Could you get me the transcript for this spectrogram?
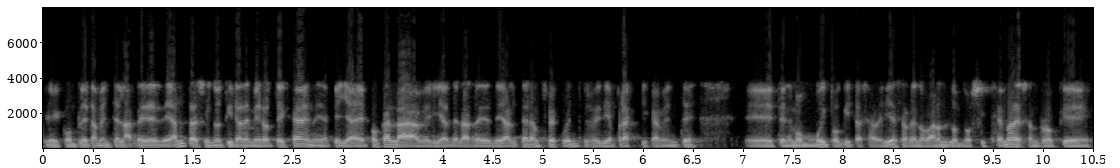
eh, completamente las redes de alta. Si no tira de meroteca, en aquella época las averías de las redes de alta eran frecuentes. Hoy día prácticamente eh, tenemos muy poquitas averías. Se renovaron los dos sistemas de San Roque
